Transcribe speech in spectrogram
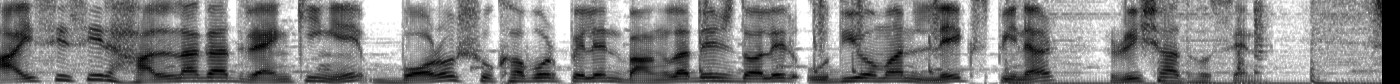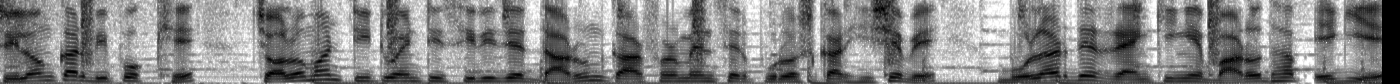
আইসিসির হালনাগাদ র্যাঙ্কিংয়ে বড় সুখবর পেলেন বাংলাদেশ দলের উদীয়মান লেগ স্পিনার রিশাদ হোসেন। শ্রীলঙ্কার বিপক্ষে চলমান টি টোয়েন্টি সিরিজের দারুণ পারফরম্যান্সের পুরস্কার হিসেবে বোলারদের র্যাঙ্কিংয়ে বারো ধাপ এগিয়ে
